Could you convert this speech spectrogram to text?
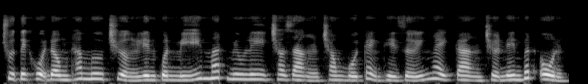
Chủ tịch Hội đồng Tham mưu trưởng Liên quân Mỹ Matt Milley cho rằng trong bối cảnh thế giới ngày càng trở nên bất ổn,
